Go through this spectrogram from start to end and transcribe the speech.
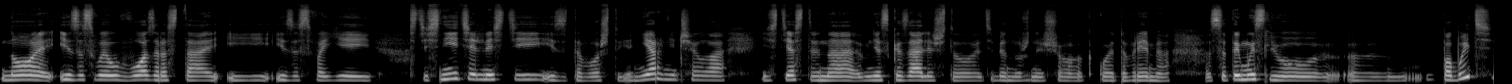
но из-за своего возраста и из-за своей стеснительности, из-за того, что я нервничала. Естественно, мне сказали, что тебе нужно еще какое-то время с этой мыслью э, побыть,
